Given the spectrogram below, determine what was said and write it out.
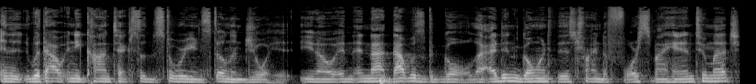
and without any context of the story and still enjoy it you know and, and that that was the goal i didn't go into this trying to force my hand too much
